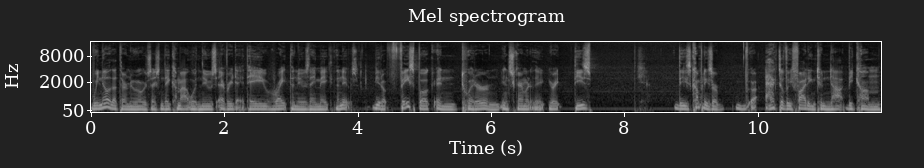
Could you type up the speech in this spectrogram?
we know that they're a new organization. They come out with news every day. They write the news, they make the news. You know, Facebook and Twitter and Instagram, right, these these companies are actively fighting to not become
